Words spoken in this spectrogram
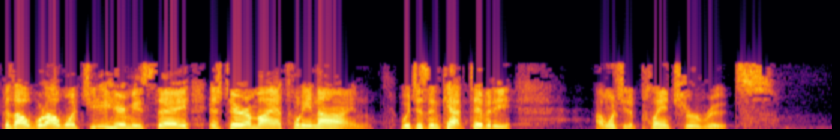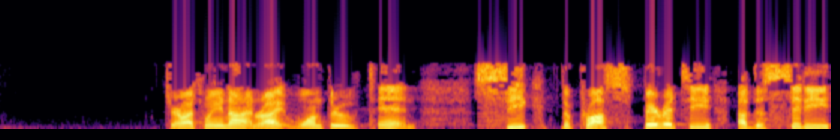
because I, what I want you to hear me say is Jeremiah 29, which is in captivity. I want you to plant your roots. Jeremiah 29, right? 1 through 10. Seek the prosperity of the city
